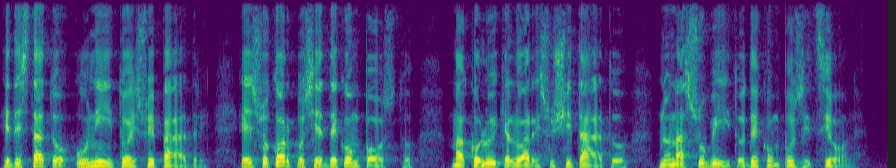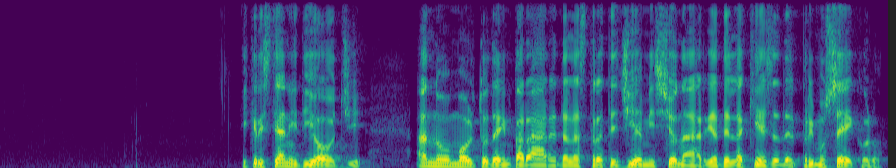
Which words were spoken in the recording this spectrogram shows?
ed è stato unito ai suoi padri, e il suo corpo si è decomposto, ma colui che lo ha risuscitato non ha subito decomposizione. I cristiani di oggi hanno molto da imparare dalla strategia missionaria della Chiesa del primo secolo.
